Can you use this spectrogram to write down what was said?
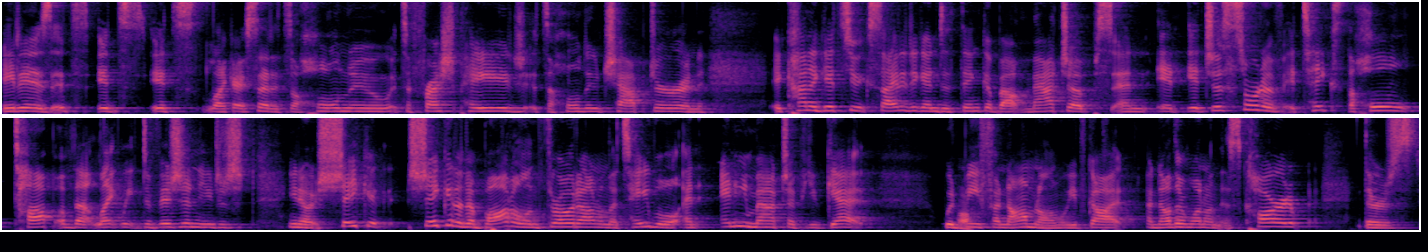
It is. It's it's it's like I said. It's a whole new. It's a fresh page. It's a whole new chapter, and it kind of gets you excited again to think about matchups and it, it just sort of it takes the whole top of that lightweight division you just you know shake it shake it in a bottle and throw it out on the table and any matchup you get would be oh. phenomenal and we've got another one on this card there's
